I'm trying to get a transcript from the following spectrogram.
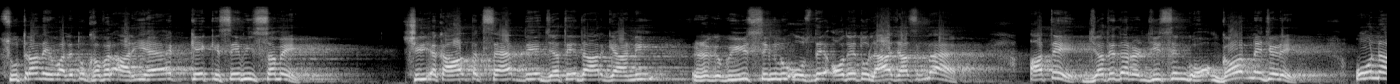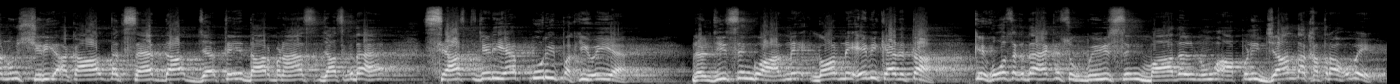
ਸੂਤਰਾਂ ਦੇ ਹਵਾਲੇ ਤੋਂ ਖਬਰ ਆ ਰਹੀ ਹੈ ਕਿ ਕਿਸੇ ਵੀ ਸਮੇਂ ਸ਼੍ਰੀ ਅਕਾਲ ਤਖਤ ਸਾਹਿਬ ਦੇ ਜਥੇਦਾਰ ਗਿਆਨੀ ਰਗਵੀਰ ਸਿੰਘ ਨੂੰ ਉਸ ਦੇ ਅਹੁਦੇ ਤੋਂ ਲਾਇਆ ਜਾ ਸਕਦਾ ਹੈ ਅਤੇ ਜਥੇਦਾਰ ਰਣਜੀਤ ਸਿੰਘ ਗੌ- ਗੌਰ ਨੇ ਜਿਹੜੇ ਉਹਨਾਂ ਨੂੰ ਸ਼੍ਰੀ ਅਕਾਲ ਤਖਤ ਸਾਹਿਬ ਦਾ ਜਥੇਦਾਰ ਬਣਾਇਆ ਜਾ ਸਕਦਾ ਹੈ। ਸਿਆਸਤ ਜਿਹੜੀ ਹੈ ਪੂਰੀ ਪੱਕੀ ਹੋਈ ਹੈ। ਰਣਜੀਤ ਸਿੰਘ ਗੌਰ ਨੇ ਗੌਰ ਨੇ ਇਹ ਵੀ ਕਹਿ ਦਿੱਤਾ ਕਿ ਹੋ ਸਕਦਾ ਹੈ ਕਿ ਸੁਖਬੀਰ ਸਿੰਘ ਬਾਦਲ ਨੂੰ ਆਪਣੀ ਜਾਨ ਦਾ ਖਤਰਾ ਹੋਵੇ।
